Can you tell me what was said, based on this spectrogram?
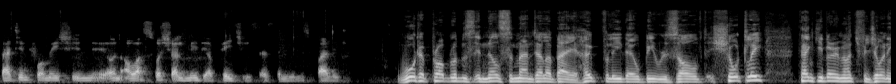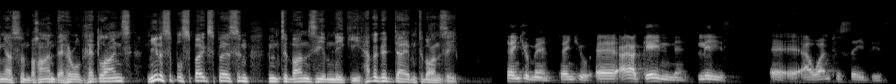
that information on our social media pages as the municipality. Water problems in Nelson Mandela Bay. Hopefully, they'll be resolved shortly. Thank you very much for joining us on Behind the Herald Headlines. Municipal spokesperson Mthubanzi Mniki. Have a good day, Mthubanzi. Thank you, man. Thank you. Uh, again, please, uh, I want to say this.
